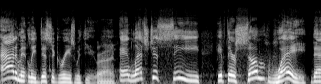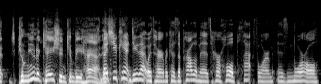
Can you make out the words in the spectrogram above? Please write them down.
adamantly disagrees with you. Right. And let's just see if there's some way that communication can be had. But it's, you can't do that with her because the problem is her whole platform is moral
